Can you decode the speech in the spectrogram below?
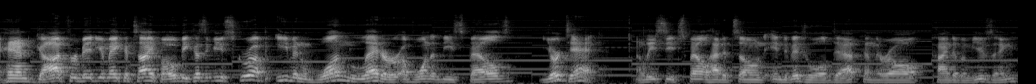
And God forbid you make a typo, because if you screw up even one letter of one of these spells, you're dead. At least each spell had its own individual death, and they're all kind of amusing.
